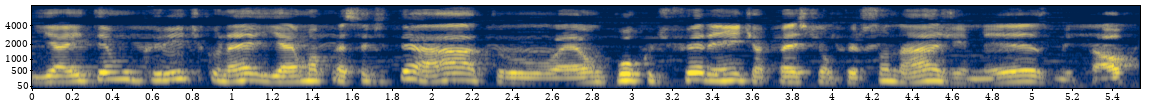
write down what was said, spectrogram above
E aí tem um crítico, né? E é uma peça de teatro, é um pouco diferente, a peste é um personagem mesmo e tal.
